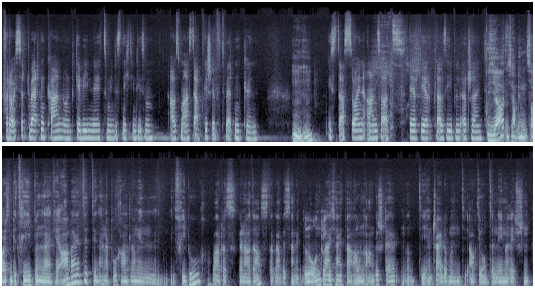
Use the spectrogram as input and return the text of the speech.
veräußert werden kann und Gewinne zumindest nicht in diesem Ausmaß abgeschöpft werden können. Mhm. Ist das so ein Ansatz, der dir plausibel erscheint? Ja, ich habe in solchen Betrieben äh, gearbeitet. In einer Buchhandlung in, in Fribourg war das genau das. Da gab es eine Lohngleichheit bei allen Angestellten und die Entscheidungen, die, auch die unternehmerischen,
